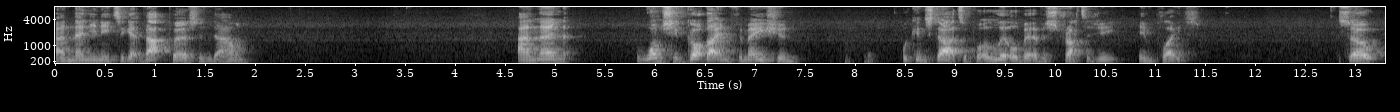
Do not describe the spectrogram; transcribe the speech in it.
And then you need to get that person down. And then once you've got that information, we can start to put a little bit of a strategy in place. So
